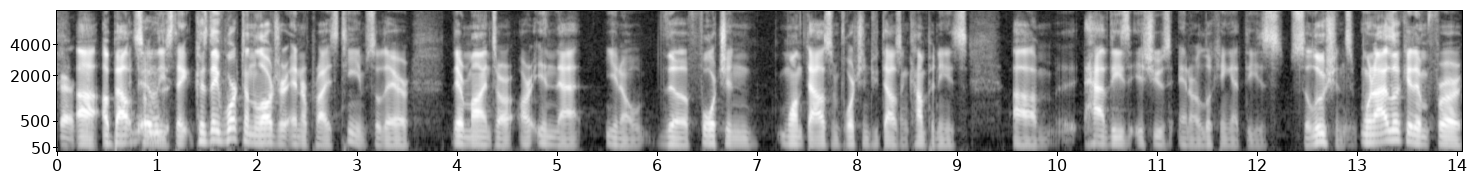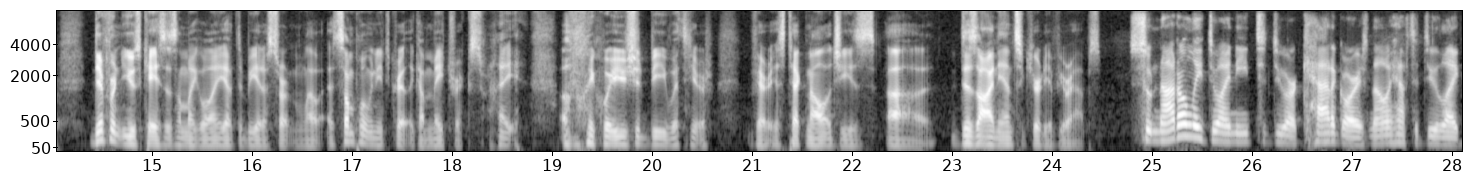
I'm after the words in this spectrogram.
Verica. uh, about some of these things because they've worked on the larger enterprise teams, so their their minds are are in that you know the Fortune 1000, Fortune 2000 companies um, have these issues and are looking at these solutions. When I look at them for different use cases, I'm like, well, you have to be at a certain level. At some point, we need to create like a matrix, right, of like where you should be with your various technologies, uh, design and security of your apps. So not only do I need to do our categories, now I have to do like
